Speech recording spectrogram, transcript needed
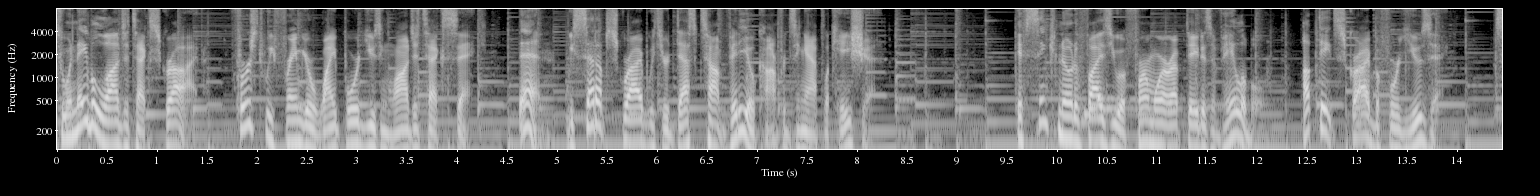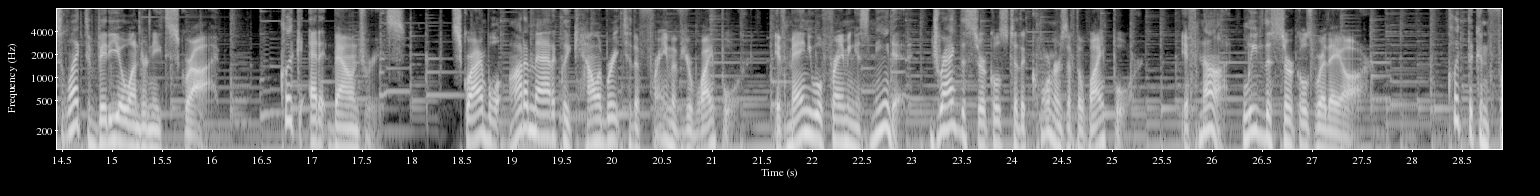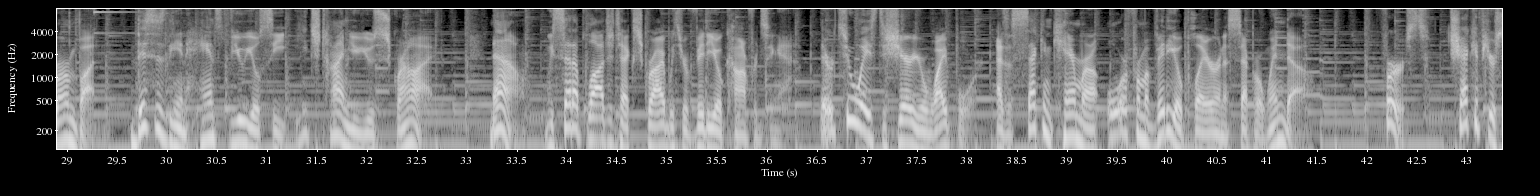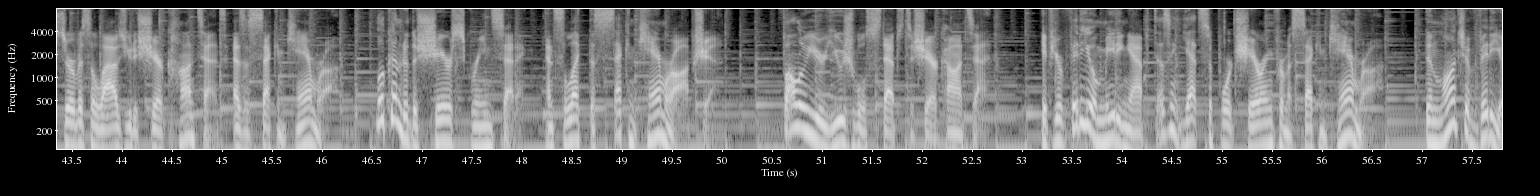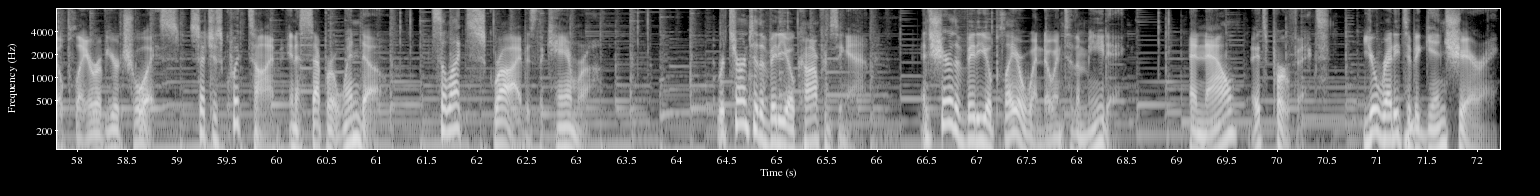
To enable Logitech Scribe, first we frame your whiteboard using Logitech Sync. Then, we set up Scribe with your desktop video conferencing application. If Sync notifies you a firmware update is available, update Scribe before using. Select Video underneath Scribe. Click Edit Boundaries. Scribe will automatically calibrate to the frame of your whiteboard. If manual framing is needed, drag the circles to the corners of the whiteboard. If not, leave the circles where they are. Click the Confirm button. This is the enhanced view you'll see each time you use Scribe. Now, we set up Logitech Scribe with your video conferencing app. There are two ways to share your whiteboard, as a second camera or from a video player in a separate window. First, check if your service allows you to share content as a second camera. Look under the Share Screen setting and select the second camera option. Follow your usual steps to share content. If your video meeting app doesn't yet support sharing from a second camera, then launch a video player of your choice, such as QuickTime, in a separate window. Select Scribe as the camera. Return to the video conferencing app and share the video player window into the meeting. And now it's perfect. You're ready to begin sharing.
